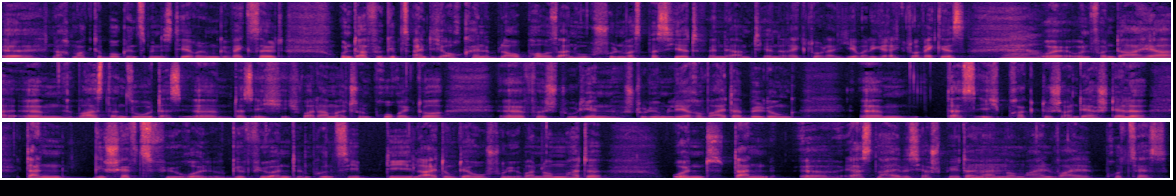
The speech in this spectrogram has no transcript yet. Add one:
äh, nach Magdeburg ins Ministerium gewechselt. Und dafür gibt es eigentlich auch keine Blaupause an Hochschulen, was passiert, wenn der amtierende Rektor oder der jeweilige Rektor weg ist. Ja, ja. Äh, und von daher ähm, war es dann so, dass, äh, dass ich, ich war damals schon Prorektor äh, für Studien, Studium, Lehre, Weiterbildung, ähm, dass ich praktisch an der Stelle dann geschäftsführend im Prinzip die Leitung der Hochschule übernommen hatte und dann äh, erst ein halbes Jahr später in einem mhm. normalen Wahlprozess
